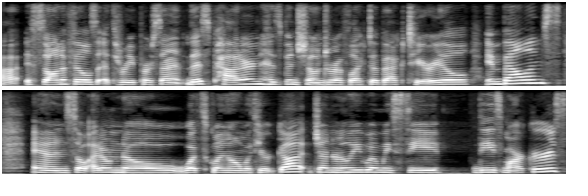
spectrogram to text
uh, eosinophils at 3%. This pattern has been shown to reflect a bacterial imbalance. And so I don't know what's going on with your gut. Generally, when we see these markers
